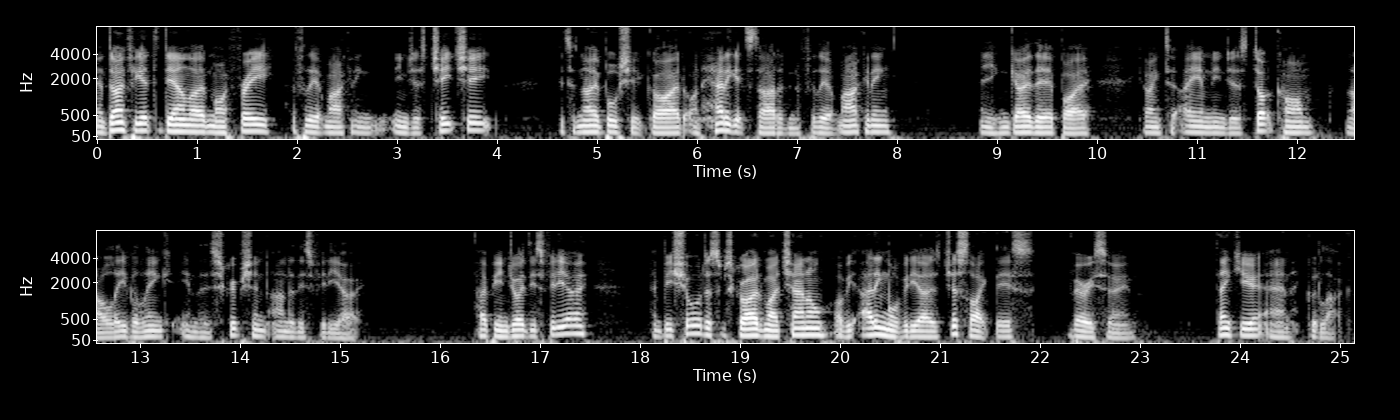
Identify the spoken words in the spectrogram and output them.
Now don't forget to download my free Affiliate Marketing Ninjas cheat sheet. It's a no bullshit guide on how to get started in affiliate marketing. And you can go there by going to amninjas.com and I'll leave a link in the description under this video. Hope you enjoyed this video and be sure to subscribe to my channel. I'll be adding more videos just like this very soon. Thank you and good luck.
